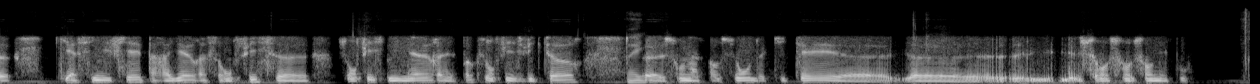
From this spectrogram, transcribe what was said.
qui a signifié par ailleurs à son fils euh, son fils mineur à l'époque son fils Victor Oui. euh, son intention de quitter euh, le- son, son son époux.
